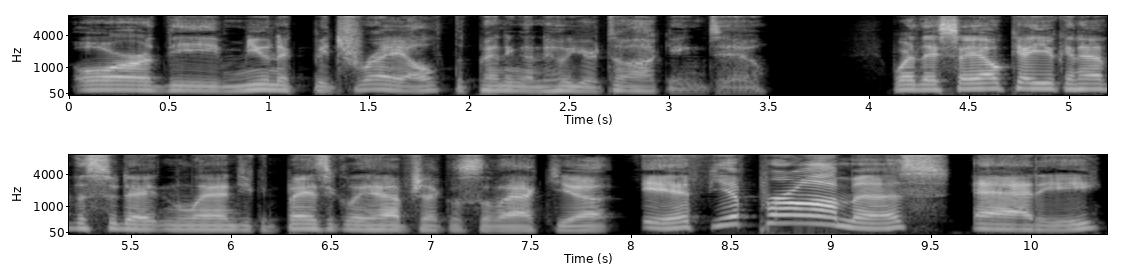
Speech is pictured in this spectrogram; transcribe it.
or the Munich Betrayal, depending on who you're talking to, where they say, okay, you can have the Sudetenland, you can basically have Czechoslovakia if you promise, Addy,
